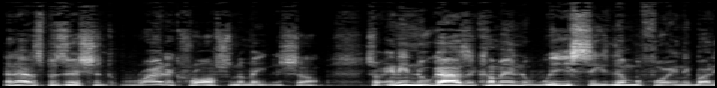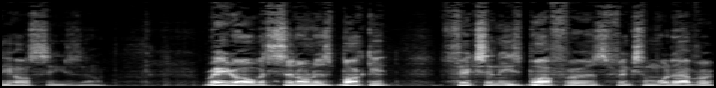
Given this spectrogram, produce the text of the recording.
and that is positioned right across from the maintenance shop. So any new guys that come in, we see them before anybody else sees them. Radar would sit on his bucket fixing these buffers, fixing whatever,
